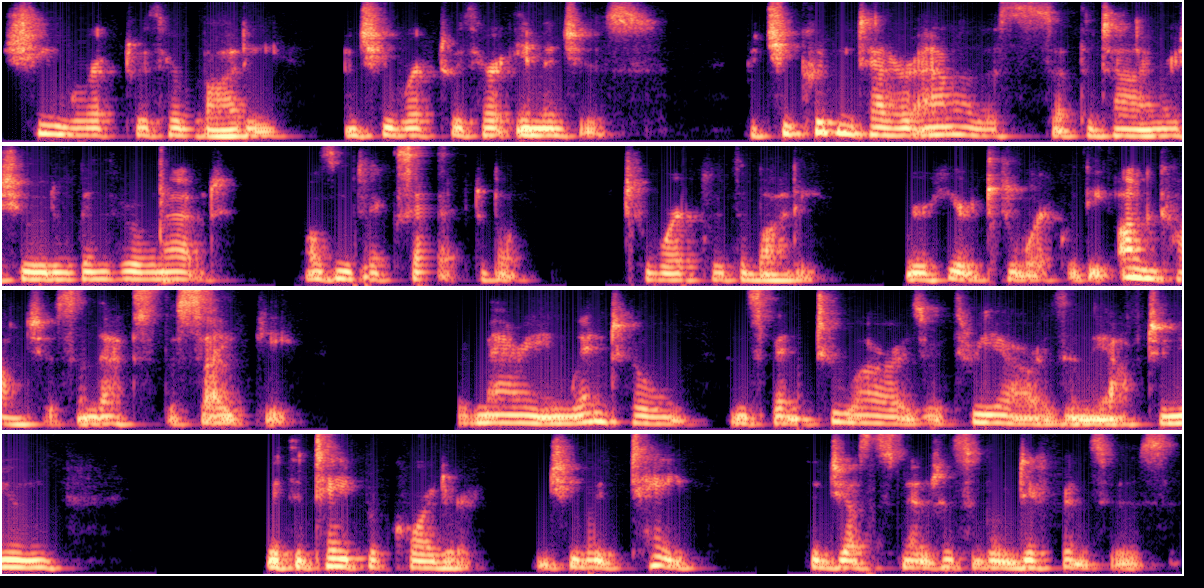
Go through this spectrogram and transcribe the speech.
she worked with her body and she worked with her images, but she couldn't tell her analysts at the time or she would have been thrown out. It wasn't acceptable to work with the body. We're here to work with the unconscious, and that's the psyche. But Marion went home and spent two hours or three hours in the afternoon with the tape recorder, and she would tape the just noticeable differences,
